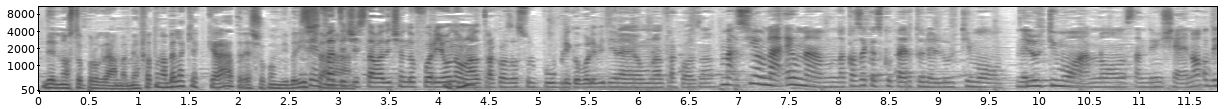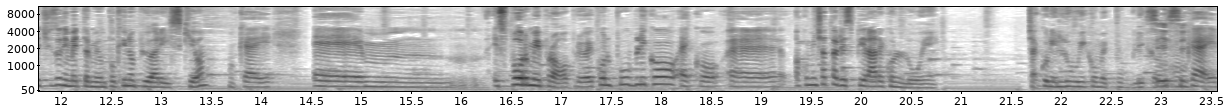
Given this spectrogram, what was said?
del nostro programma. Abbiamo fatto una bella chiacchierata adesso con Vibrissa. Sì, infatti ma- ci stava dicendo fuori onda Mhm. un'altra cosa sul pubblico, volevi dire un'altra cosa? Ma sì, è, una, è una- una cosa che ho scoperto nell'ultimo, nell'ultimo anno, stando in scena. Ho deciso di mettermi un pochino più a rischio, ok? E, mm, espormi proprio. E col pubblico, ecco, eh, ho cominciato a respirare con lui. Cioè, con il lui come pubblico, Sì, sì. ok?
